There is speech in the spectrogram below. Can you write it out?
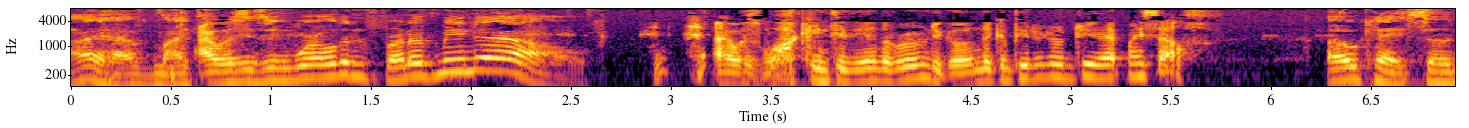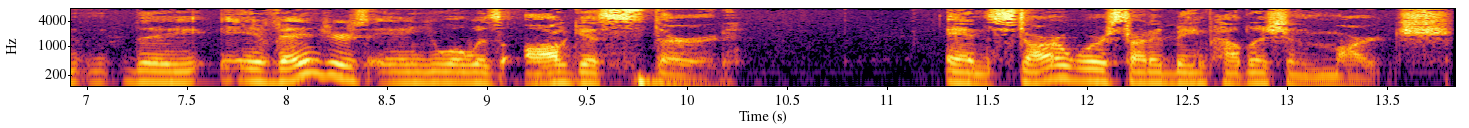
I have my I was- amazing world in front of me now. I was walking to the other room to go in the computer to do that myself. Okay, so the Avengers annual was August 3rd, and Star Wars started being published in March.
